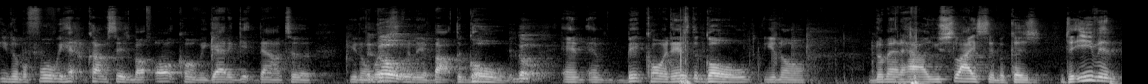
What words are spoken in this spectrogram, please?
you know, before we have a conversation about altcoin, we gotta get down to you know the what gold. it's really about the gold. The gold. And and Bitcoin is the gold, you know, no matter how you slice it, because to even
